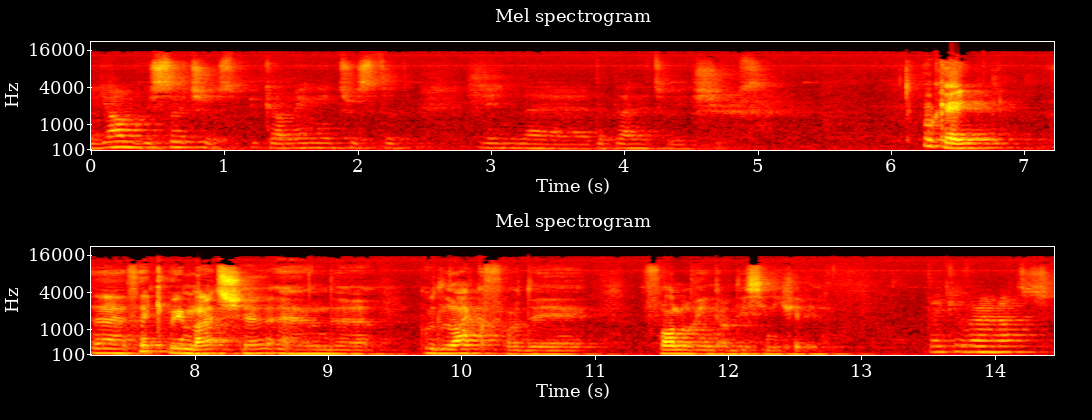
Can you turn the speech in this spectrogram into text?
young researchers becoming interested in uh, the planetary issues. Okay, uh, thank you very much uh, and good luck for the following of this initiative. Thank you very much.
